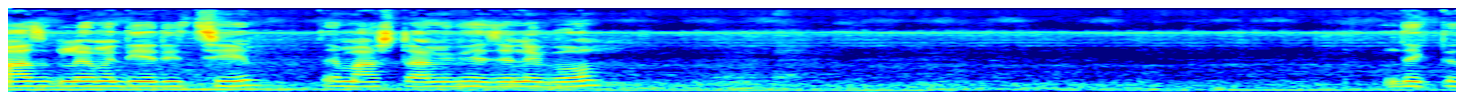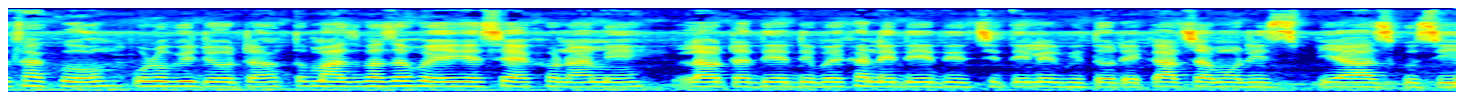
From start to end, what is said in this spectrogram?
মাছগুলো আমি দিয়ে দিচ্ছি। তো মাছটা আমি ভেজে নেব। দেখতে থাকো পুরো ভিডিওটা। তো মাছ ভাজা হয়ে গেছে, এখন আমি লাউটা দিয়ে দেবো। এখানে দিয়ে দিচ্ছি তেলের ভিতরে কাঁচামরিচ, পেঁয়াজ কুচি,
